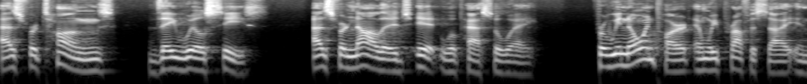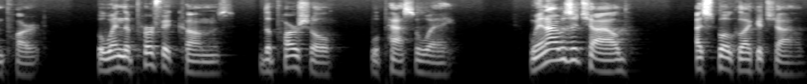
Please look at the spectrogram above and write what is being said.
As for tongues, they will cease. As for knowledge, it will pass away. For we know in part and we prophesy in part. But when the perfect comes, the partial will pass away. When I was a child, I spoke like a child.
